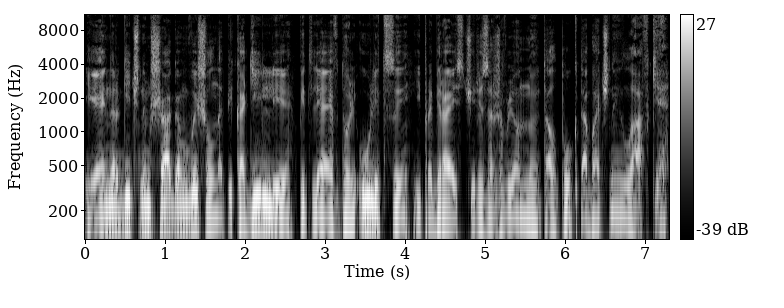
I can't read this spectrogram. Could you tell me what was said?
Я энергичным шагом вышел на Пикадилли, петляя вдоль улицы и пробираясь через оживленную толпу к табачной лавке.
